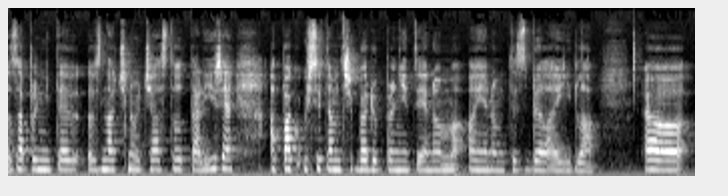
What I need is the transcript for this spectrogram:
zaplníte značnou část toho talíře a pak už si tam třeba doplnit jenom, jenom ty zbylé jídla. Uh,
